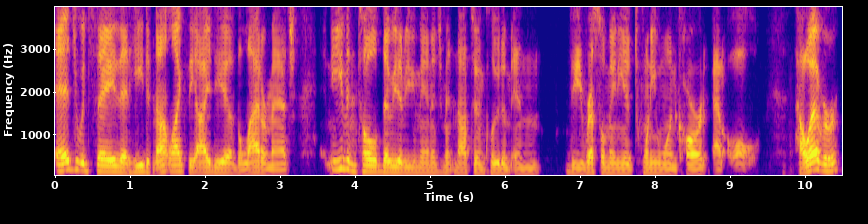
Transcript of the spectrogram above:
Edge would say that he did not like the idea of the ladder match and even told WWE management not to include him in the WrestleMania 21 card at all. However,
